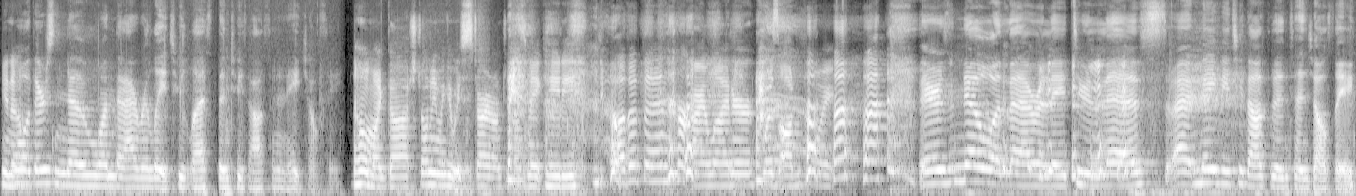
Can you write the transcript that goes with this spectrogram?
You know? Well, there's no one that I relate to less than 2008 Chelsea. Oh my gosh! Don't even get me started on 2008 Katie. Other than her eyeliner was on point. There's no one that I relate to less. Uh, maybe 2010 Chelsea.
